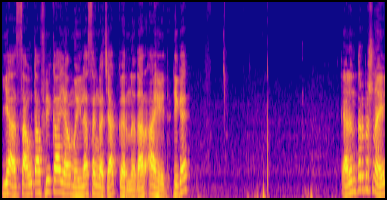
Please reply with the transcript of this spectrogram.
या साऊथ आफ्रिका या महिला संघाच्या कर्णधार आहेत ठीक आहे? त्यानंतर प्रश्न आहे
